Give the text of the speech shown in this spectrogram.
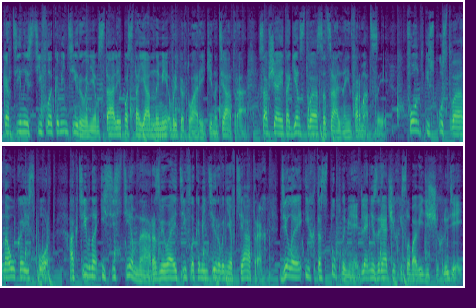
картины с тифлокомментированием стали постоянными в репертуаре кинотеатра, сообщает агентство социальной информации. Фонд «Искусство, наука и спорт» активно и системно развивает тифлокомментирование в театрах, делая их доступными для незрячих и слабовидящих людей.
